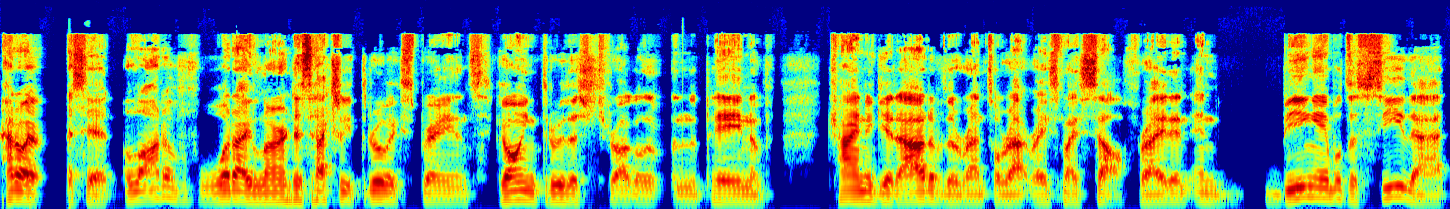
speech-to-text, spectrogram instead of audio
how do I say it? A lot of what I learned is actually through experience, going through the struggle and the pain of trying to get out of the rental rat race myself, right? And and being able to see that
